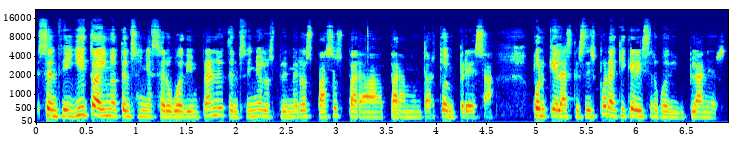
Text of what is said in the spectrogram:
Sencillito, ahí no te enseño a ser wedding planner, te enseño los primeros pasos para, para montar tu empresa. Porque las que estáis por aquí queréis ser wedding planners.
